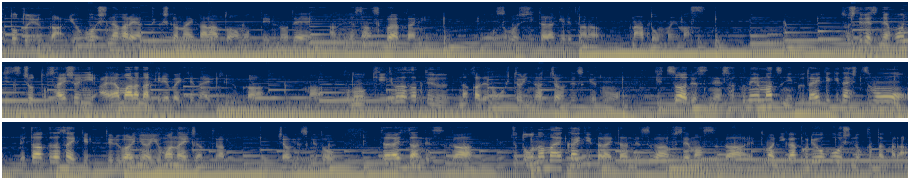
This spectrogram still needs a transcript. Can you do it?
ことというか予防しながらやっていくしかないかなとは思っているのであの皆さん健やかにお過ごしいただけれたらなと思います。そしてですね、本日ちょっと最初に謝らなければいけないというか、聞いてくださっている中でのお一人になっちゃうんですけれども、実はですね、昨年末に具体的な質問をレターくださいって言ってる割には読まないじゃんってなっちゃうんですけど、いただいてたんですが、ちょっとお名前書いていただいたんですが、伏せますが、えっと、ま理学療法士の方から、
